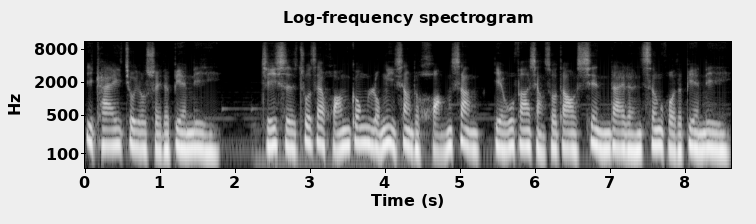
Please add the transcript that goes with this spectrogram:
一开就有水的便利。即使坐在皇宫龙椅上的皇上，也无法享受到现代人生活的便利。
